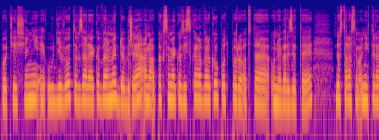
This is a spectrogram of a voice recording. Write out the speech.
potěšení i údivu to vzali jako velmi dobře a naopak jsem jako získala velkou podporu od té univerzity. Dostala jsem od nich teda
